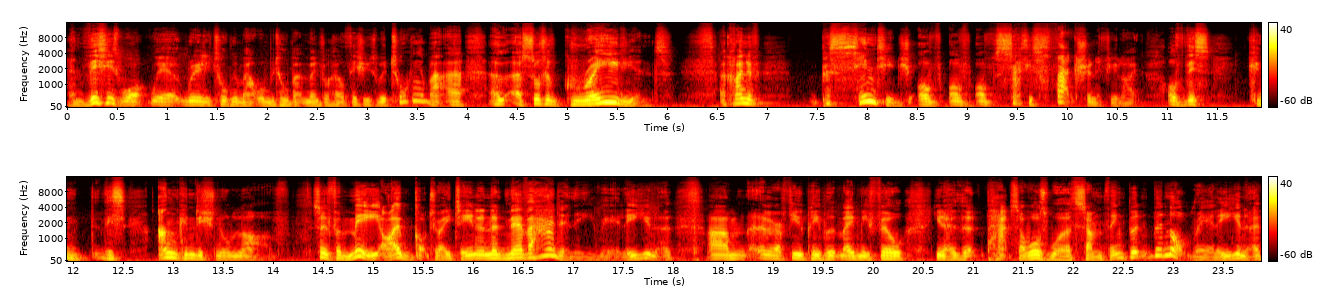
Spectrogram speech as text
And this is what we're really talking about when we talk about mental health issues. We're talking about a, a, a sort of gradient, a kind of percentage of, of, of satisfaction, if you like, of this, con- this unconditional love so for me, I got to 18 and had never had any, really, you know. Um, there were a few people that made me feel, you know, that perhaps I was worth something, but, but not really, you know.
